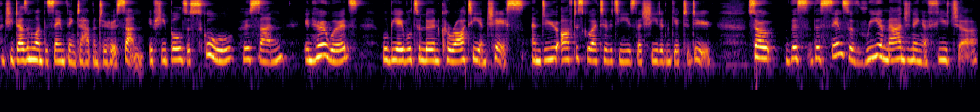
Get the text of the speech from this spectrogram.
And she doesn't want the same thing to happen to her son. If she builds a school, her son in her words, will be able to learn karate and chess and do after school activities that she didn't get to do. So this this sense of reimagining a future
